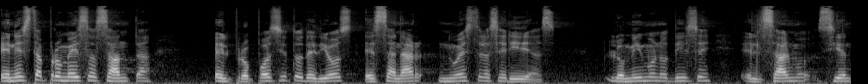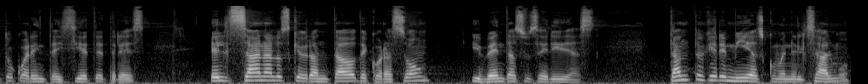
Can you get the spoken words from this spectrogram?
En esta promesa santa, el propósito de Dios es sanar nuestras heridas. Lo mismo nos dice el Salmo 147.3. Él sana a los quebrantados de corazón y venda sus heridas. Tanto en Jeremías como en el Salmo,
